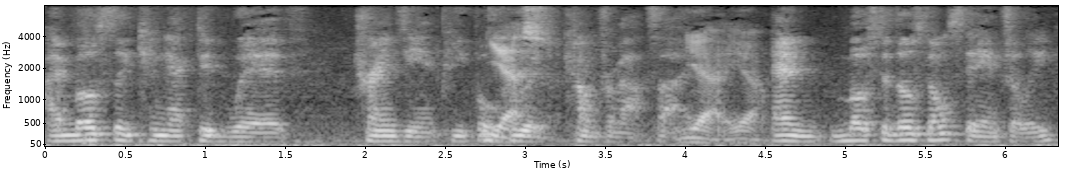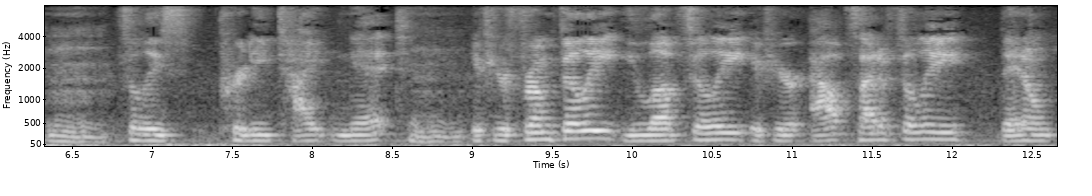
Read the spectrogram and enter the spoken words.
I mostly connected with transient people who Yes. had come from outside. Yeah. Yeah. And most of those don't stay in Philly. Mhm. Philly's pretty tight knit. Mhm. If you're from Philly, you love Philly. If you're outside of Philly, they don't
